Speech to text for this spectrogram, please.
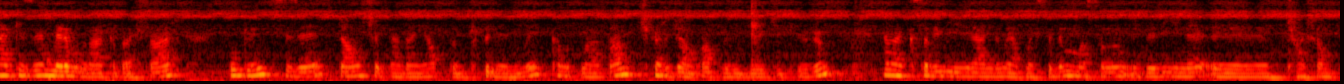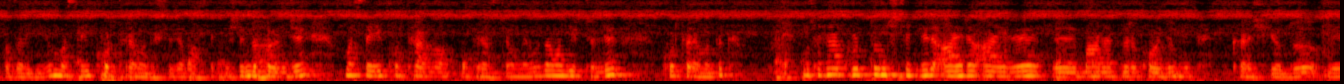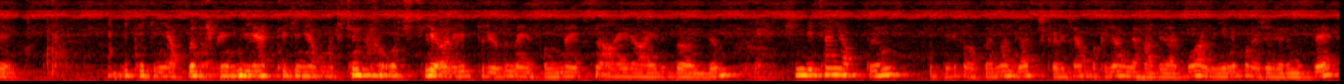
Herkese merhabalar arkadaşlar. Bugün size canlı çiçeklerden yaptığım küpelerimi kalıplardan çıkaracağım adlı videoyu çekiyorum. Hemen kısa bir bilgilendirme yapmak istedim. Masanın üzeri yine e, çarşamba pazarı gibi masayı kurtaramadık size bahsetmiştim daha önce. Masayı kurtarma operasyonlarımız ama bir türlü kurtaramadık. Bu sefer kuruttuğum çiçekleri ayrı ayrı e, bardaklara koydum. Hep karışıyordu ve bir tekini yaptım küpenin diğer tekini yapmak için o çiçeği arayıp duruyordum. En sonunda hepsini ayrı ayrı böldüm. Şimdi geçen yaptığım çiçekleri kalıplarından biraz çıkaracağım. Bakacağım ne haldeler. Bu arada yeni projelerimizde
